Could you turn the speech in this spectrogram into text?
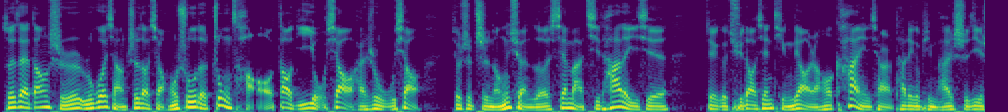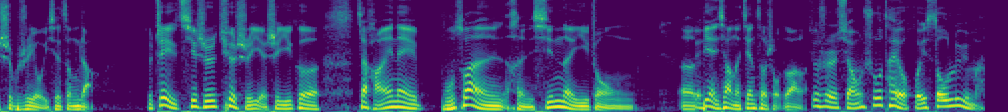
所以在当时如果想知道小红书的种草到底有效还是无效，就是只能选择先把其他的一些这个渠道先停掉，然后看一下它这个品牌实际是不是有一些增长。就这个其实确实也是一个在行业内不算很新的一种呃变相的监测手段了。就是小红书它有回收率嘛，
